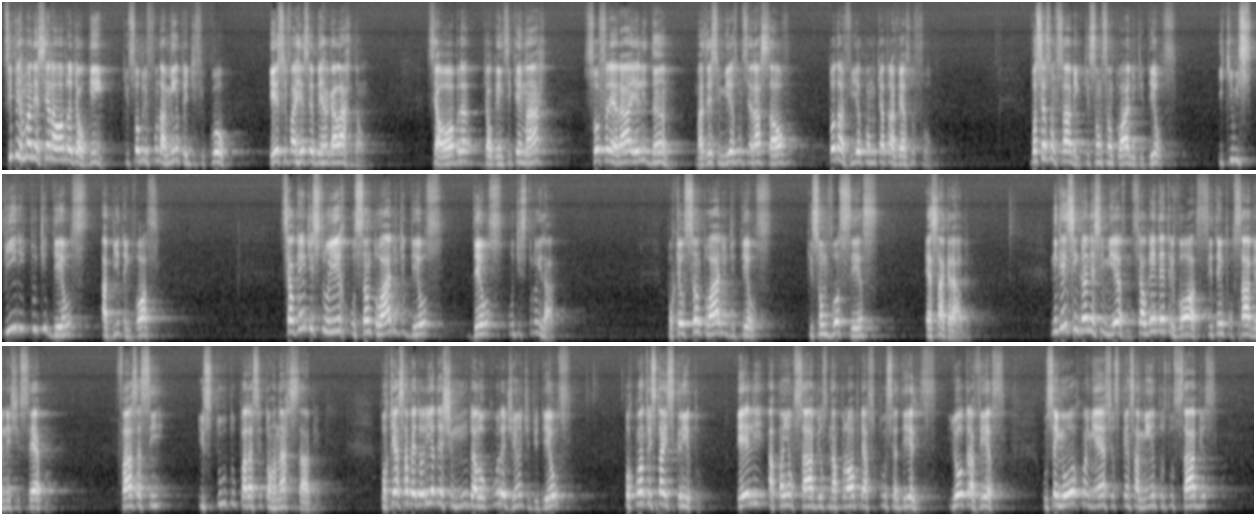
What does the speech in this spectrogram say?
Se permanecer a obra de alguém que sobre fundamento edificou, esse vai receber galardão. Se a obra de alguém se queimar, sofrerá ele dano, mas esse mesmo será salvo, todavia, como que através do fogo. Vocês não sabem que são santuário de Deus e que o Espírito de Deus habita em vós? Se alguém destruir o santuário de Deus, Deus o destruirá. Porque o santuário de Deus, que são vocês, é sagrado. Ninguém se engane a si mesmo. Se alguém dentre vós se tem por sábio neste século, faça-se estudo para se tornar sábio. Porque a sabedoria deste mundo é loucura diante de Deus, porquanto está escrito: Ele apanha os sábios na própria astúcia deles. E outra vez, o Senhor conhece os pensamentos dos sábios,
